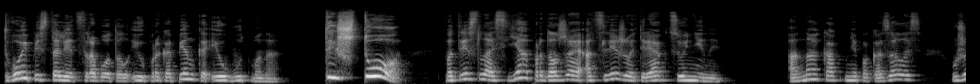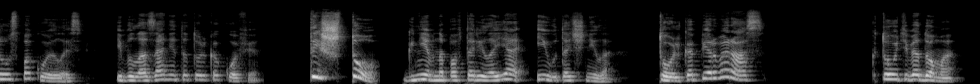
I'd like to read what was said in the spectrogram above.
«Твой пистолет сработал и у Прокопенко, и у Бутмана». «Ты что?» — потряслась я, продолжая отслеживать реакцию Нины. Она, как мне показалось, уже успокоилась и была занята только кофе. «Ты что?» — гневно повторила я и уточнила. «Только первый раз». «Кто у тебя дома?» –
